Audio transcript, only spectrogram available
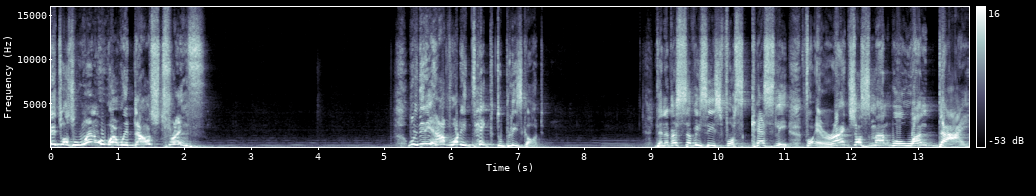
It was when we were without strength we didn't have what it takes to please God. Then the verse 7 says, For scarcely for a righteous man will one die.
